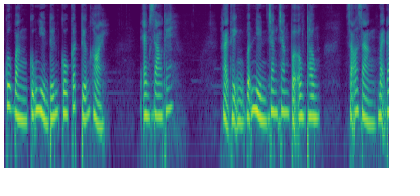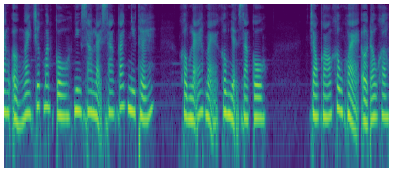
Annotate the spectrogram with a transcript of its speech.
Quốc Bằng cũng nhìn đến cô cất tiếng hỏi. Em sao thế? Hải Thịnh vẫn nhìn chăm chăm vào ông Thông. Rõ ràng mẹ đang ở ngay trước mắt cô nhưng sao lại xa cách như thế? Không lẽ mẹ không nhận ra cô? Cháu có không khỏe ở đâu không?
